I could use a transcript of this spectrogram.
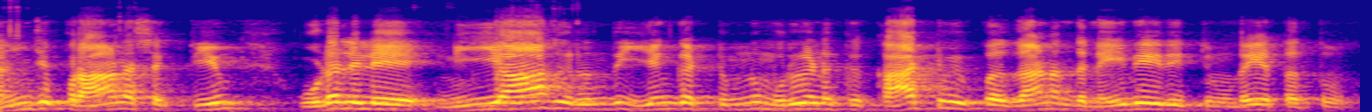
அஞ்சு பிராண சக்தியும் உடலிலே நீயாக இருந்து இயங்கட்டும்னு முருகனுக்கு காட்டுவிப்பது தான் அந்த நைவேத்தியத்தினுடைய தத்துவம்.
